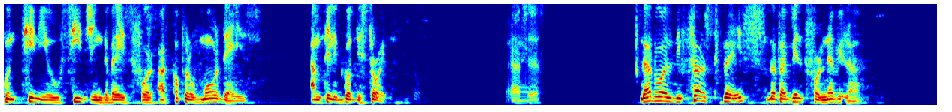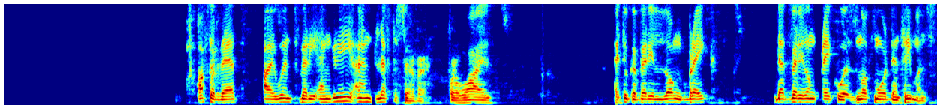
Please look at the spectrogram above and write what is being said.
continue sieging the base for a couple of more days until it got destroyed. Gotcha. That was the first base that I built for Nebula. After that, I went very angry and left the server for a while. I took a very long break. That very long break was not more than three months.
